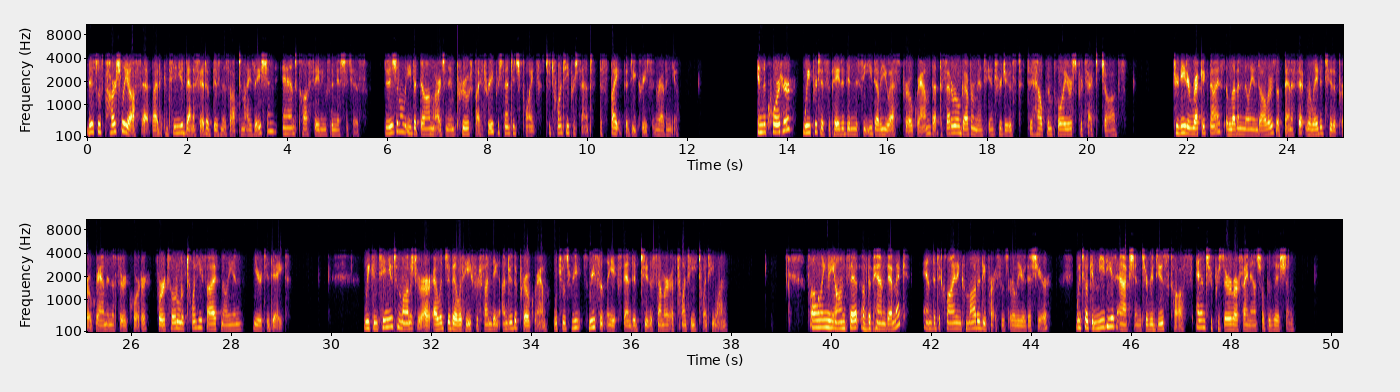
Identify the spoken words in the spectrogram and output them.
This was partially offset by the continued benefit of business optimization and cost savings initiatives. Divisional EBITDA margin improved by 3 percentage points to 20% despite the decrease in revenue. In the quarter, we participated in the CEWS program that the federal government introduced to help employers protect jobs. Tervita recognized 11 million dollars of benefit related to the program in the third quarter for a total of 25 million year to date. We continue to monitor our eligibility for funding under the program, which was recently extended to the summer of 2021. Following the onset of the pandemic and the decline in commodity prices earlier this year, we took immediate action to reduce costs and to preserve our financial position.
